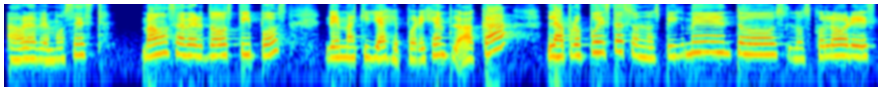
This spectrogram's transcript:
Ahora vemos esta. Vamos a ver dos tipos de maquillaje. Por ejemplo, acá la propuesta son los pigmentos, los colores,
